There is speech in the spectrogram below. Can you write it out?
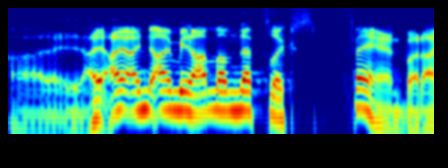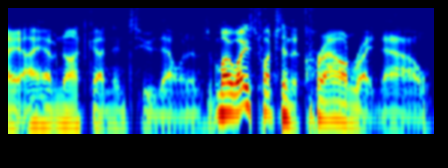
uh, I, I. I mean, I'm a Netflix fan, but I, I have not gotten into that one. My wife's watching The Crown right now,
